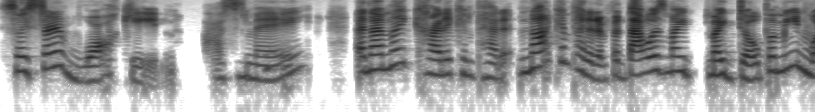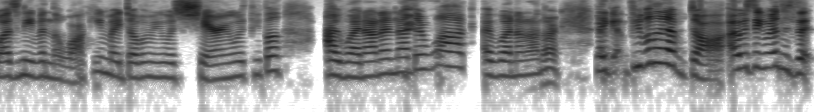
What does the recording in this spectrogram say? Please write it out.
so I started walking last. May and I'm like kind of competitive, not competitive, but that was my my dopamine wasn't even the walking. My dopamine was sharing with people. I went on another walk. I went on another walk. Like people that have dogs. I was thinking about this that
